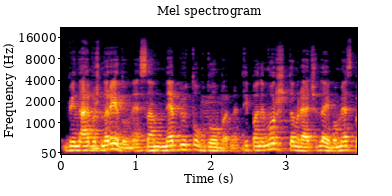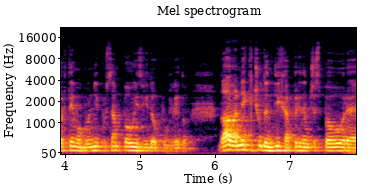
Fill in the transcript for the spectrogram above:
bi najbrž naredil, ne, sam ne bi bil tako dober. Ne. Ti pa ne moreš tam reči, da bom jaz pri tem bolniku sam pol izvidel pogled. Dobro, neki čuden diha, pridem čez pol ure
